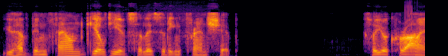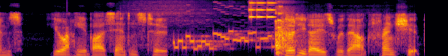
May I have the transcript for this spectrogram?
You have been found guilty of soliciting friendship. For your crimes, you are hereby sentenced to 30 days without friendship.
